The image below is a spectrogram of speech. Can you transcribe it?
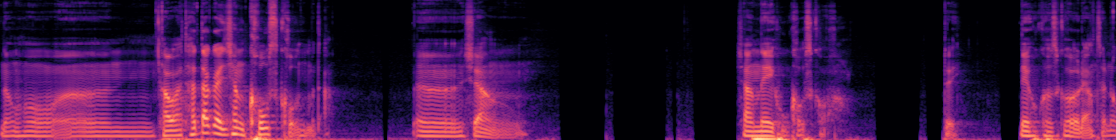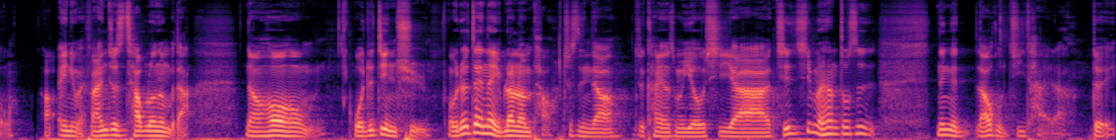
然后，嗯，好吧，它大概像 Costco 那么大，嗯，像像内湖 Costco，哈对，内湖 Costco 有两层楼嘛。好，Anyway，反正就是差不多那么大。然后我就进去，我就在那里乱乱跑，就是你知道，就看有什么游戏啊。其实基本上都是那个老虎机台啦。对，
